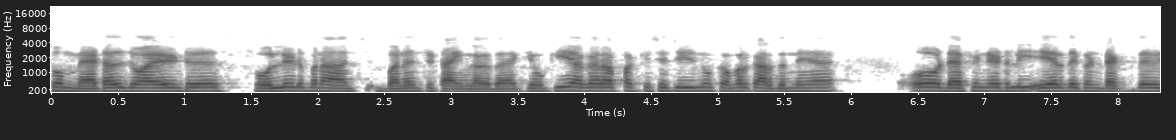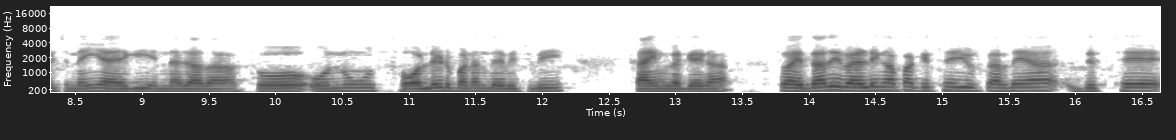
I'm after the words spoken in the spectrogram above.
ਸੋ ਮੈਟਲ ਜੁਆਇੰਟ ਸੋਲਿਡ ਬਣਨ ਚ ਟਾਈਮ ਲੱਗਦਾ ਹੈ, ਕਿਉਂਕਿ ਅਗਰ ਆਪਾਂ ਕਿਸੇ ਚੀਜ਼ ਨੂੰ ਕਵਰ ਕਰ ਦਿੰਦੇ ਹਾਂ ਉਹ ਡੈਫੀਨਿਟਲੀ 에ਅਰ ਦੇ ਕੰਟੈਕਟ ਦੇ ਵਿੱਚ ਨਹੀਂ ਆਏਗੀ ਇੰਨਾ ਜ਼ਿਆਦਾ। ਸੋ ਉਹਨੂੰ ਸੋਲਿਡ ਬਣਨ ਦੇ ਵਿੱਚ ਵੀ ਟਾਈਮ ਲੱਗੇਗਾ। ਸੋ ਇਦਾਂ ਦੀ ਵੈਲਡਿੰਗ ਆਪਾਂ ਕਿੱਥੇ ਯੂਜ਼ ਕਰਦੇ ਆ ਜਿੱਥੇ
